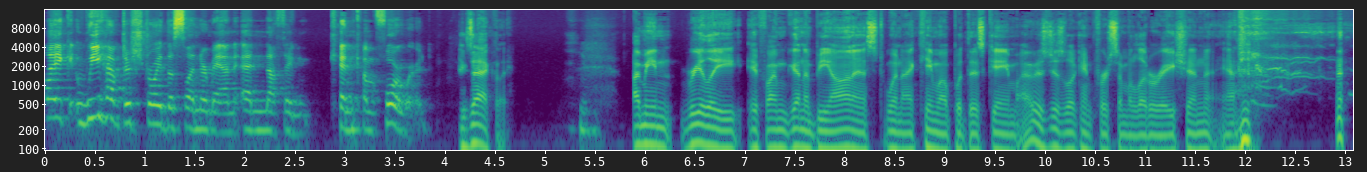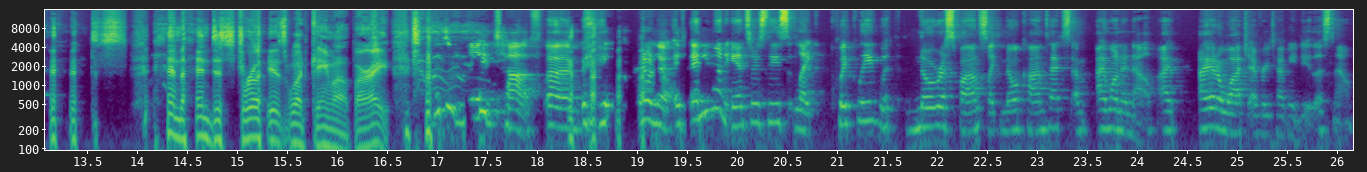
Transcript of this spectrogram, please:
Like we have destroyed the Slender Man and nothing can come forward. Exactly. I mean, really, if I'm going to be honest, when I came up with this game, I was just looking for some alliteration and. and and destroy is what came up. All right. this is really tough. Um, I don't know if anyone answers these like quickly with no response, like no context. Um, I want to know. I I gotta watch every time you do this now.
